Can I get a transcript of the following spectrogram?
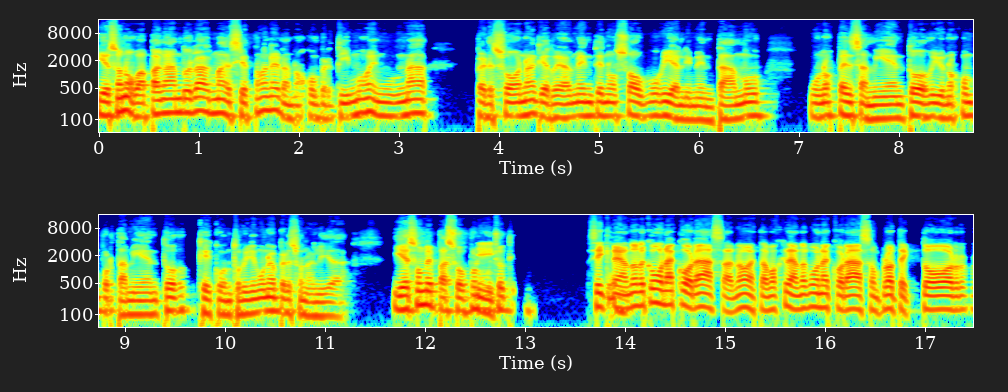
Y eso nos va apagando el alma de cierta manera. Nos convertimos en una persona que realmente no somos y alimentamos unos pensamientos y unos comportamientos que construyen una personalidad. Y eso me pasó por mucho tiempo. Sí, creándonos como una coraza, ¿no? Estamos creando como una coraza, un protector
